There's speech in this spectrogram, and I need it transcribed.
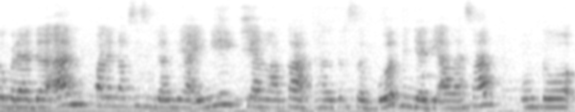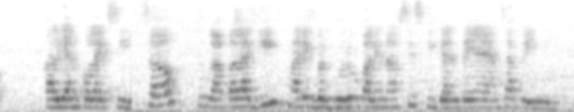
Keberadaan Phalaenopsis gigantea ini kian langka. Hal tersebut menjadi alasan untuk kalian koleksi. So, tunggu apa lagi? Mari berburu Phalaenopsis gigantea yang satu ini.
